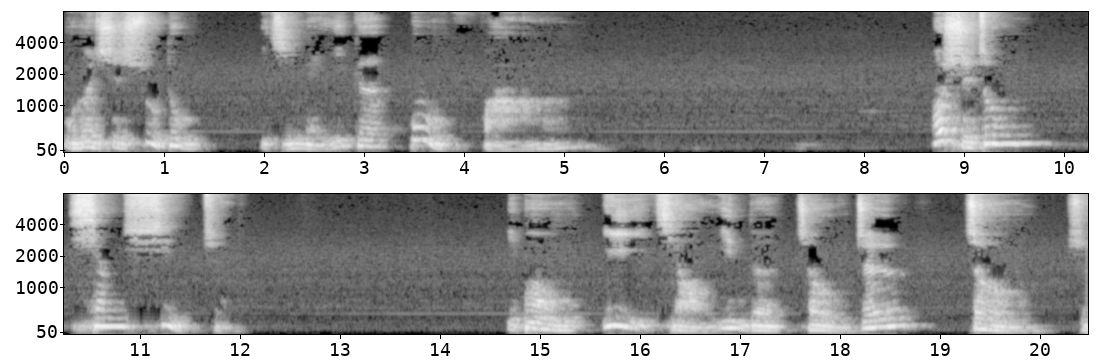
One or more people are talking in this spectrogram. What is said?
无论是速度以及每一个步伐，我始终相信着一步。一脚印的走着，走着，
